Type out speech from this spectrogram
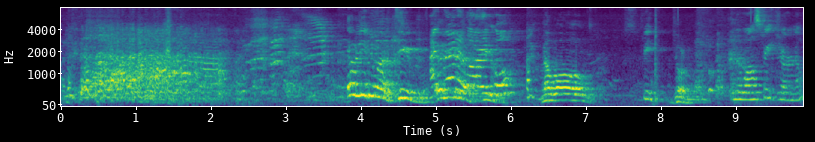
Eu li um artigo. I read an article na Wall Street Journal in the Wall Street Journal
